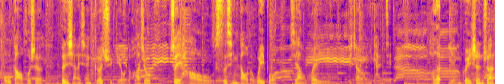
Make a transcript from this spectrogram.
投稿或者分享一些歌曲给我的话，就最好私信到我的微博，这样我会比较容易看见。好了，言归正传，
